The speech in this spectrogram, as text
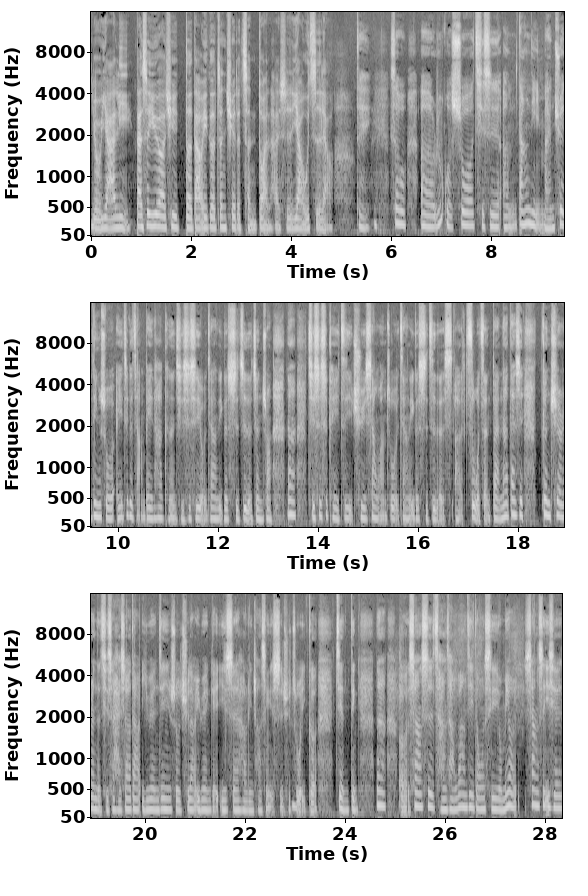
有压力，但是又要去得到一个正确的诊断，还是药物治疗。对，so 呃，如果说其实嗯，当你蛮确定说，哎，这个长辈他可能其实是有这样的一个实质的症状，那其实是可以自己去上网做这样的一个实质的呃自我诊断。那但是更确认的，其实还是要到医院，建议说去到医院给医生还有临床心理师去做一个鉴定。那呃，像是常常忘记东西，有没有像是一些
